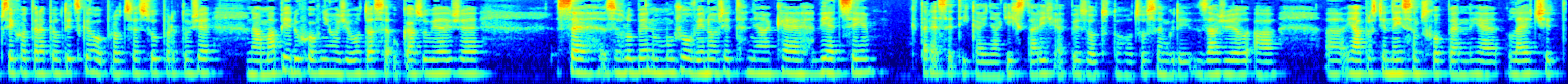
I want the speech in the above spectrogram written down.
psychoterapeutického procesu, protože na mapě duchovního života se ukazuje, že se z hlubin můžou vynořit nějaké věci, které se týkají nějakých starých epizod toho, co jsem kdy zažil a já prostě nejsem schopen je léčit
